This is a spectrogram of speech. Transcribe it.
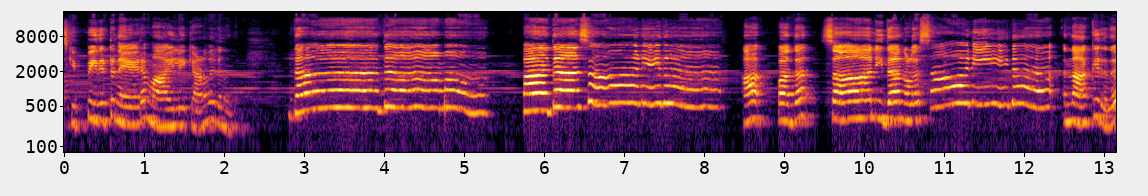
സ്കിപ്പ് ചെയ്തിട്ട് നേരെ മായിലേക്കാണ് വരുന്നത്. ദ ദാ സാനിത. ആ പദ സാനിദ എന്നുള്ള സാനിത എന്നാക്കരുത്.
